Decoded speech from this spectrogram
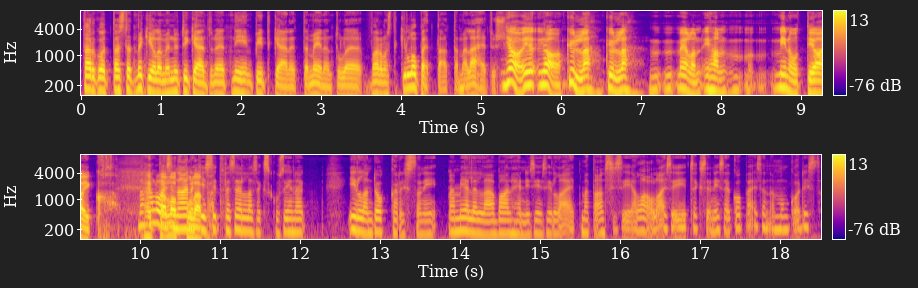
tarkoittaa sitä, että mekin olemme nyt ikääntyneet niin pitkään, että meidän tulee varmastikin lopettaa tämä lähetys. Joo, joo kyllä, kyllä. Meillä on ihan minuutti aikaa. Mä haluaisin ainakin sitten sellaiseksi, kun siinä illan dokkarissa, niin mä mielellään vanhenisin sillä että mä tanssisin ja laulaisin itsekseni sekopäisenä mun kodissa.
